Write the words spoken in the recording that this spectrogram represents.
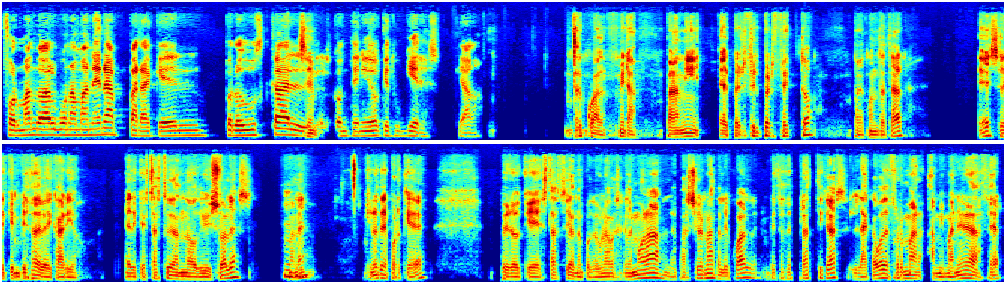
formando de alguna manera para que él produzca el, Sí. el contenido que tú quieres que haga. Tal cual. Mira, para mí el perfil perfecto para contratar es el que empieza de becario. El que está estudiando audiovisuales, ¿vale? Que no tiene por qué, ¿eh? pero que está estudiando porque es una cosa que le mola, le apasiona, tal y cual, empieza a hacer prácticas, le acabo de formar a mi manera de hacer,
